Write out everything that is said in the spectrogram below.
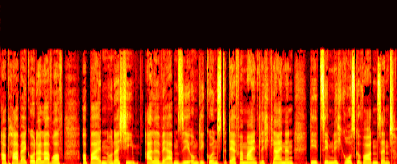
Ob Habeck oder Lavrov, ob Biden oder Xi, alle werben sie um die Gunst der vermeintlich Kleinen, die ziemlich groß geworden sind.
